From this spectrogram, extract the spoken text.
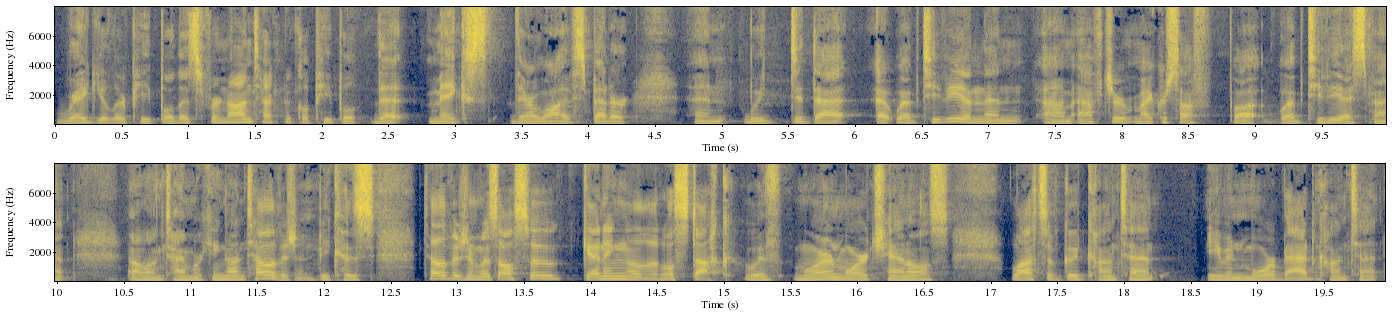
regular people, that's for non technical people, that makes their lives better. And we did that at Web TV. And then um, after Microsoft bought Web TV, I spent a long time working on television because television was also getting a little stuck with more and more channels, lots of good content. Even more bad content,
